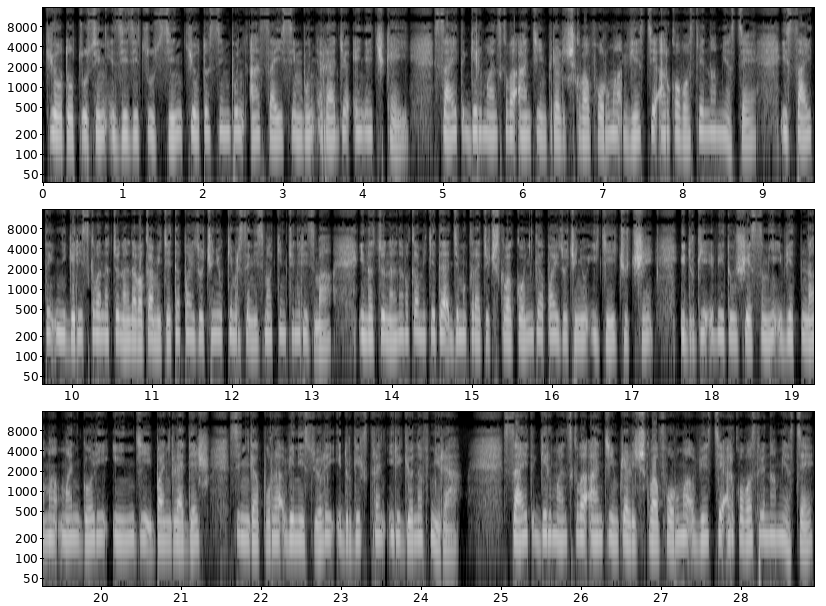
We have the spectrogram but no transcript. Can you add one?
Киото Цусин, Зизи Цусин, Киото Симбун, Асай Симбун, Радио НХК, сайт германского антиимпериалистического форума «Вести о руководстве на месте» и сайты Нигерийского национального комитета по изучению кимрсенизма кимченризма и Национального комитета демократического конника по изучению идей Чучи и другие ведущие СМИ Вьетнама, Монголии, Индии, Бангладеш, Сингапура, Венесуэлы и других стран и регионов мира. Сайт германского антиимпериалистического форума «Вести руководстве на месте»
